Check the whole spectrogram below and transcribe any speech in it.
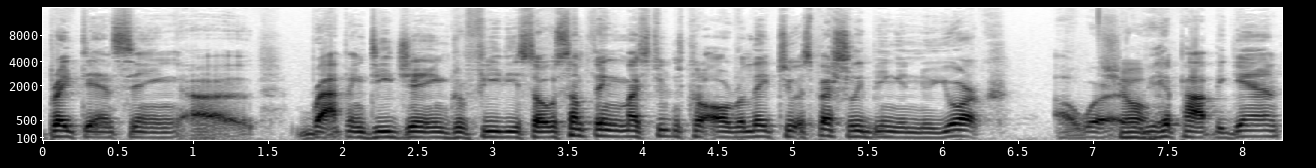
breakdancing, uh, rapping, DJing, graffiti. So it was something my students could all relate to, especially being in New York. Uh, where sure. hip hop began.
